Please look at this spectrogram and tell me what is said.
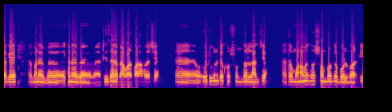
তাকে মানে এখানে টিজারে ব্যবহার করা হয়েছে। আহ, ওইটুকুনিতে খুব সুন্দর লাগছে। তো মনোময় ঘোষ সম্পর্কে বলব আর কি।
